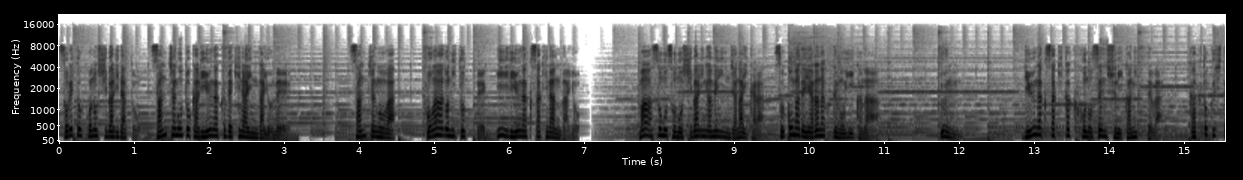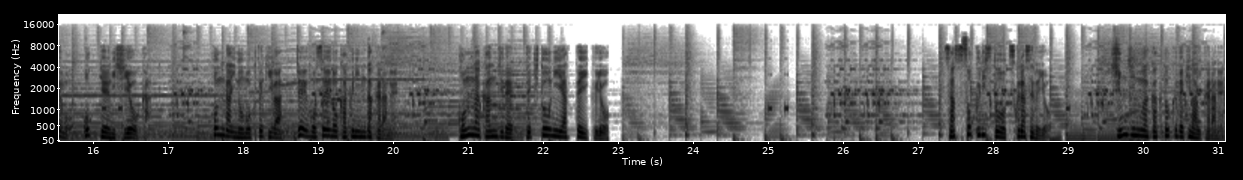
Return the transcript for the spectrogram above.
それとこの縛りだとサンチャゴとか留学できないんだよね。サンチャゴはフォワードにとっていい留学先なんだよ。まあそもそも縛りがメインじゃないからそこまでやらなくてもいいかな。うん。留学先確保の選手に限っては獲得しても OK にしようか。本来の目的は J 補正の確認だからね。こんな感じで適当にやっていくよ。早速リストを作らせるよ。新人は獲得できないからね。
